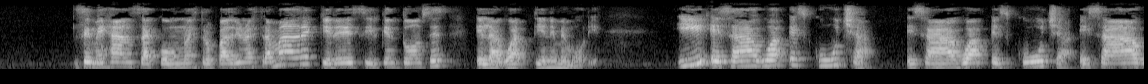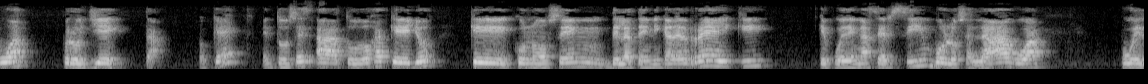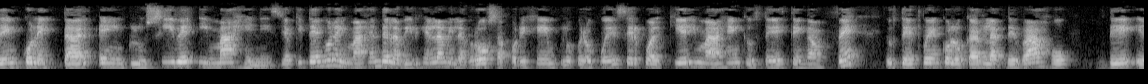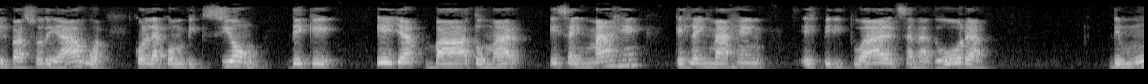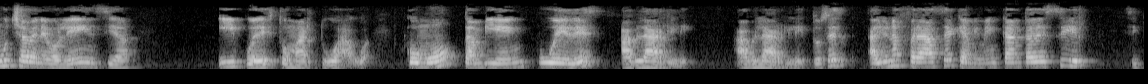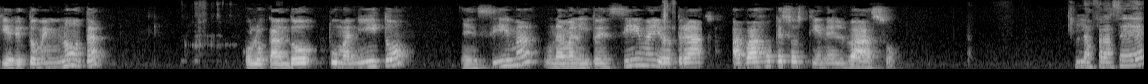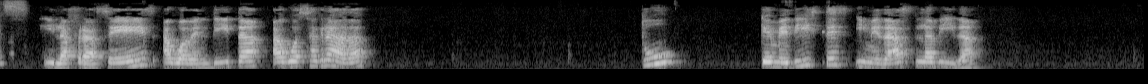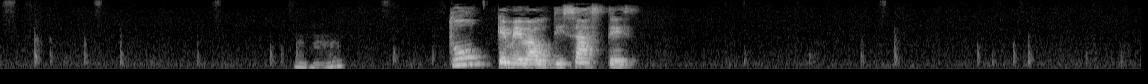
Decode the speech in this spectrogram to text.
semejanza con nuestro padre y nuestra madre, quiere decir que entonces el agua tiene memoria. Y esa agua escucha, esa agua escucha, esa agua proyecta, ¿ok? Entonces, a todos aquellos que conocen de la técnica del Reiki, que pueden hacer símbolos al agua, pueden conectar e inclusive imágenes. Y aquí tengo la imagen de la Virgen la Milagrosa, por ejemplo, pero puede ser cualquier imagen que ustedes tengan fe. Ustedes pueden colocarla debajo del vaso de agua con la convicción de que ella va a tomar esa imagen, que es la imagen espiritual, sanadora, de mucha benevolencia y puedes tomar tu agua. Como también puedes hablarle, hablarle. Entonces, hay una frase que a mí me encanta decir, si quiere tomen nota, colocando tu manito encima, una manito encima y otra abajo que sostiene el vaso. La frase es y la frase es agua bendita, agua sagrada. Tú que me diste y me das la vida. Tú que me bautizaste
